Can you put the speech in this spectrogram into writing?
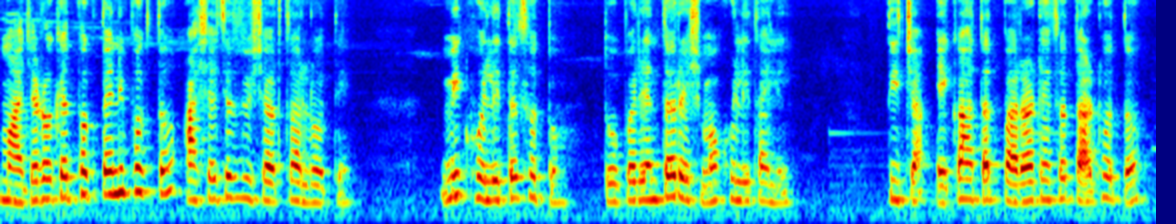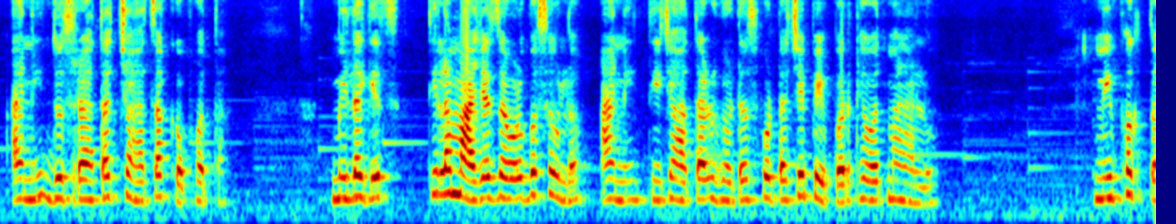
माझ्या डोक्यात फक्त आणि फक्त आशाचेच विचार चालू होते. मी खोलीतच होतो. तोपर्यंत रेश्मा खोलीत आली. तिच्या एका हातात पराठ्याचं ताट होतं आणि दुसऱ्या हातात चहाचा कप होता. मी लगेच तिला माझ्याजवळ बसवलं आणि तिच्या हातात घटस्फोटाचे पेपर ठेवत म्हणालो. मी फक्त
